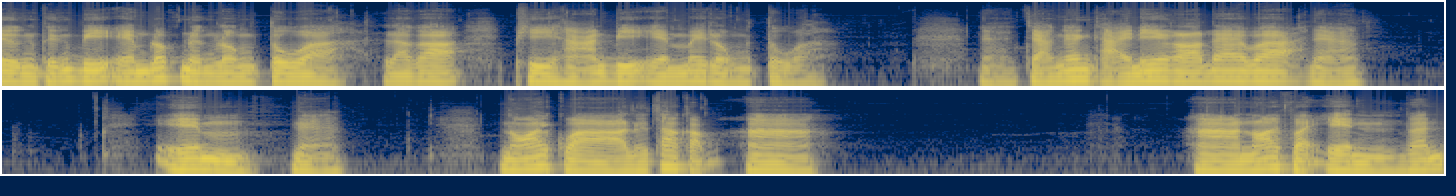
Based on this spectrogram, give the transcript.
1ถึง BM ลบ1ลงตัว แล้วก็ P หาร BM ไม่ลงตัวนะจากเงื่อนไขนี้เราได้ว่านะ M นะน้อยกว่าหรือเท่ากับ R R น้อยกว่า N เพราะฉะนั้น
